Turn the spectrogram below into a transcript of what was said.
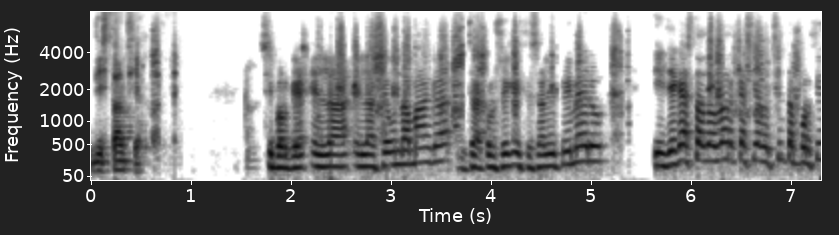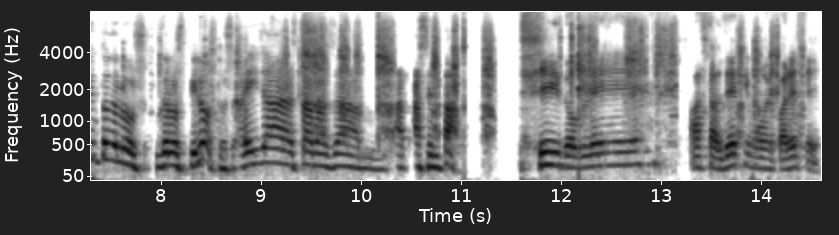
distancia. Sí, porque en la, en la segunda manga ya conseguiste salir primero y llegaste a doblar casi al 80% de los, de los pilotos. Ahí ya estabas ya asentado. Sí, doblé hasta el décimo, me parece.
